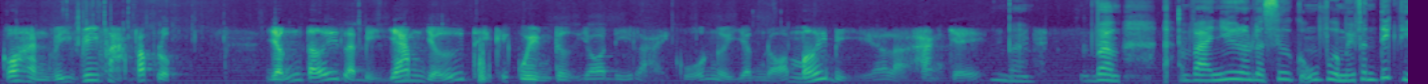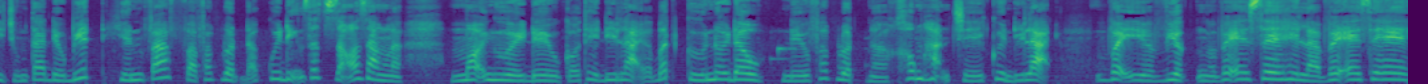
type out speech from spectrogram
có hành vi vi phạm pháp luật dẫn tới là bị giam giữ thì cái quyền tự do đi lại của người dân đó mới bị là hạn chế. Vâng. Vâng, và như luật sư cũng vừa mới phân tích thì chúng ta đều biết hiến pháp và pháp luật đã quy định rất rõ rằng là mọi người đều có thể đi lại ở bất cứ nơi đâu nếu pháp luật à, không hạn chế quyền đi lại. Vậy việc VEC hay là VECE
